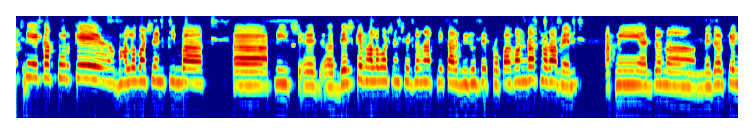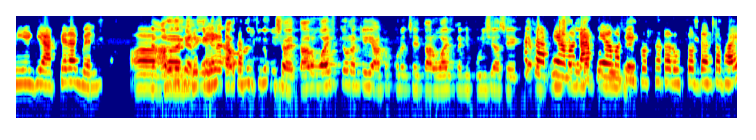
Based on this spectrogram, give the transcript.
আপনি একাত্তরকে ভালোবাসেন কিংবা আপনি দেশকে ভালোবাসেন সেই জন্য আপনি তার বিরুদ্ধে প্রপাগন্ডা ছড়াবেন। আপনি একজন মেজরকে নিয়ে গিয়ে আটকে রাখবেন। তার আরও কাছে- উল্লেখযোগ্য বিষয় তার ওয়াইফকেও নাকি আটক করেছে তার ওয়াইফ নাকি পুলিশে আছে আচ্ছা আপনি আমাকে আপনি আমাকে এই প্রশ্নটার উত্তর দেন তো ভাই।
